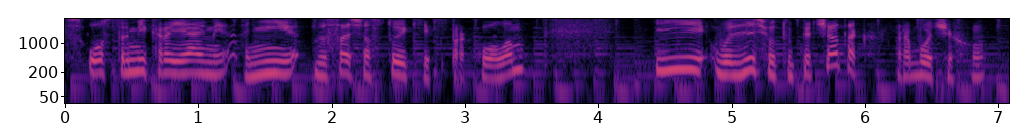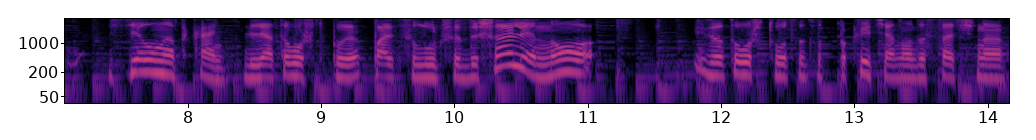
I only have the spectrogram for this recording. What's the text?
с острыми краями. Они достаточно стойкие к проколам. И вот здесь вот у перчаток рабочих сделана ткань для того, чтобы пальцы лучше дышали, но из-за того, что вот это покрытие, оно достаточно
